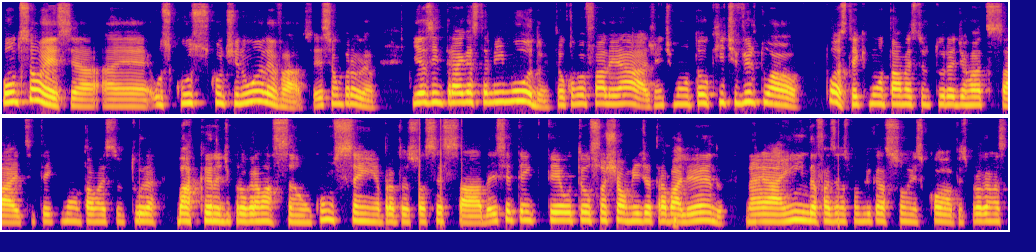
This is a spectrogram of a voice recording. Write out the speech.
pontos são esses. a- a- é, os custos continuam elevados. Esse é um problema. E as entregas também mudam. Então, como eu falei, ah, a gente montou o kit virtual. Pô, você tem que montar uma estrutura de hot site, você tem que montar uma estrutura bacana de programação, com senha para a pessoa acessar. Daí você tem que ter o teu social media trabalhando, né, ainda fazendo as publicações, copies, programas.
